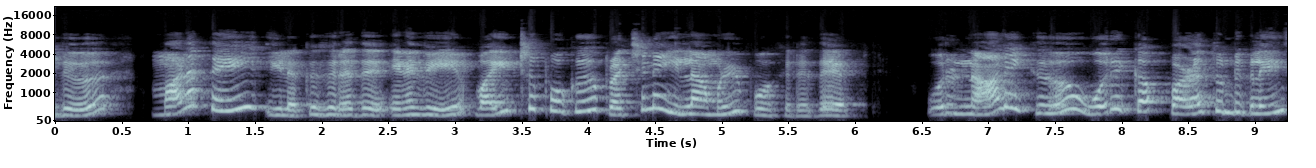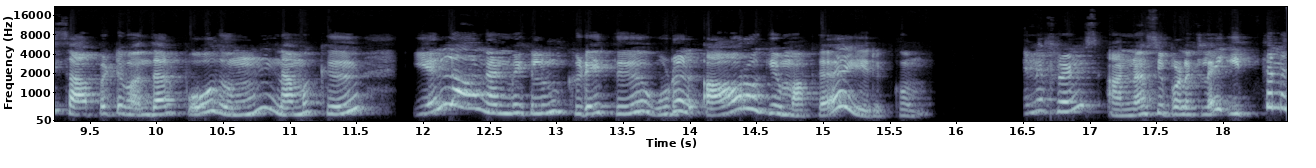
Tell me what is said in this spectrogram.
இது மனத்தை இழக்குகிறது. எனவே வயிற்றுப்போக்கு பிரச்சனை இல்லாமல் போகிறது. ஒரு நாளைக்கு ஒரு கப் பழத்துண்டுகளை சாப்பிட்டு வந்தால் போதும். நமக்கு எல்லா நன்மைகளும் கிடைத்து உடல் ஆரோக்கியமாக இருக்கும். என்ன ஃப்ரெண்ட்ஸ் அன்னாசி பழத்தில் இத்தனை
